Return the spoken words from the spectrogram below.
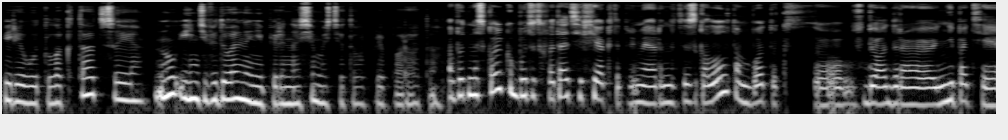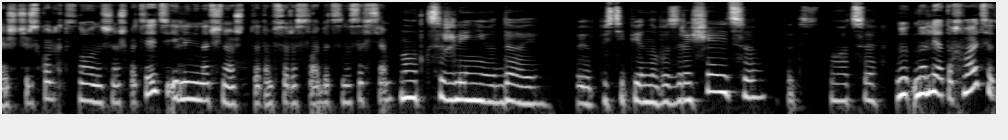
период лактации, ну и индивидуальная непереносимость этого препарата. А вот насколько будет хватать эффекта примерно? Ты заколол там ботокс э, в бедра, не потеешь. Через сколько ты снова начнешь потеть или не начнешь, у тебя там все расслабится на совсем? Ну вот, к сожалению, да, постепенно возвращается эта ситуация. Ну, на лето хватит?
